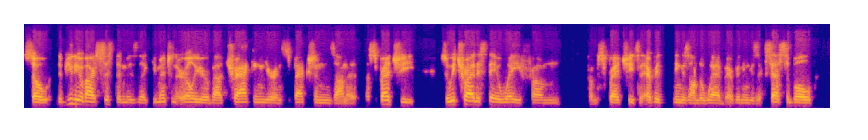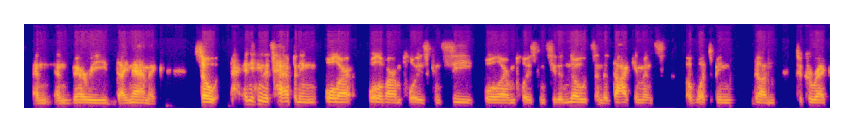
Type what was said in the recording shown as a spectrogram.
So the beauty of our system is like you mentioned earlier about tracking your inspections on a, a spreadsheet. So we try to stay away from from spreadsheets and everything is on the web, everything is accessible and, and very dynamic. So anything that's happening, all our all of our employees can see, all our employees can see the notes and the documents of what's being done to correct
